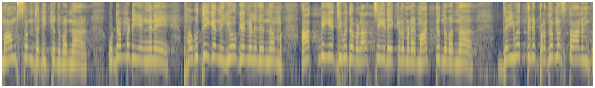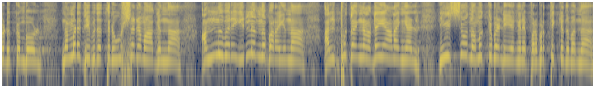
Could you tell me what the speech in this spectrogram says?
മാംസം ധരിക്കുന്നുവെന്ന് ഉടമ്പടി എങ്ങനെ ഭൗതിക നിയോഗങ്ങളിൽ നിന്നും ആത്മീയ ജീവിത വളർച്ചയിലേക്ക് നമ്മളെ മാറ്റുന്നുവെന്ന് ദൈവത്തിന് പ്രഥമ സ്ഥാനം കൊടുക്കുമ്പോൾ നമ്മുടെ ജീവിതത്തിൽ ഊഷരമാകുന്ന അന്നുവരെ ഇല്ലെന്ന് പറയുന്ന അത്ഭുതങ്ങൾ അടയാളങ്ങൾ ഈശോ നമുക്ക് വേണ്ടി എങ്ങനെ പ്രവർത്തിക്കുന്നുവെന്ന്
